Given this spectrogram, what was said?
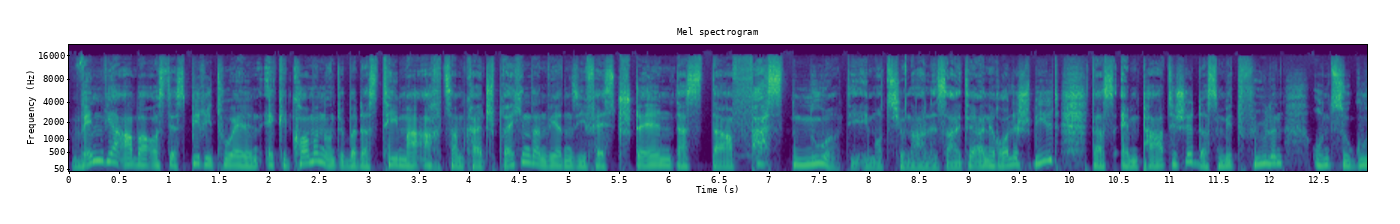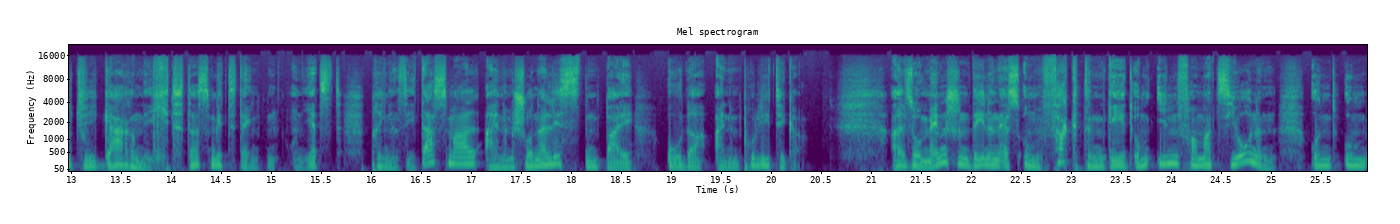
Wenn wir aber aus der spirituellen Ecke kommen und über das Thema Achtsamkeit sprechen, dann werden Sie feststellen, dass da fast nur die emotionale Seite eine Rolle spielt, das Empathische, das Mitfühlen und so gut wie gar nicht das Mitdenken. Und jetzt bringen Sie das mal einem Journalisten bei oder einem Politiker. Also Menschen, denen es um Fakten geht, um Informationen und um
